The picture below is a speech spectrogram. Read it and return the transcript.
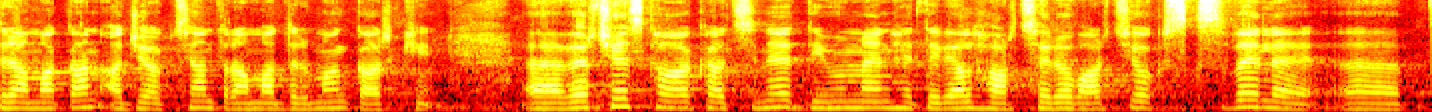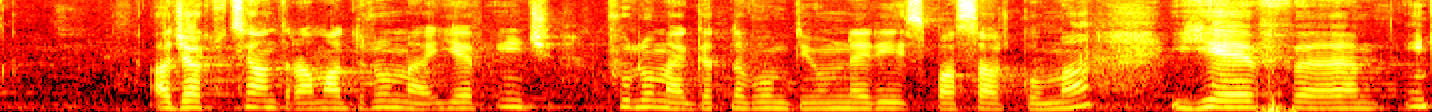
դրամական աջակցության տրամադրման կարգին։ Վերջերս քաղաքացիները դիմում են հետեւյալ հարցերով, արդյոք սկսվել է աջակցության տրամադրումը եւ ինչ փուլում է գտնվում դիմումների սպասարկումը եւ ինչ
